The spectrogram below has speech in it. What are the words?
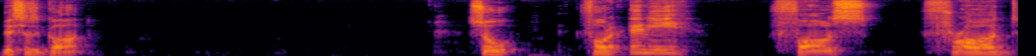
This is God. So for any false, fraud,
